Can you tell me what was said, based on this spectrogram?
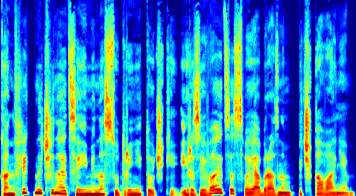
Конфликт начинается именно с утренней точки и развивается своеобразным почкованием.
